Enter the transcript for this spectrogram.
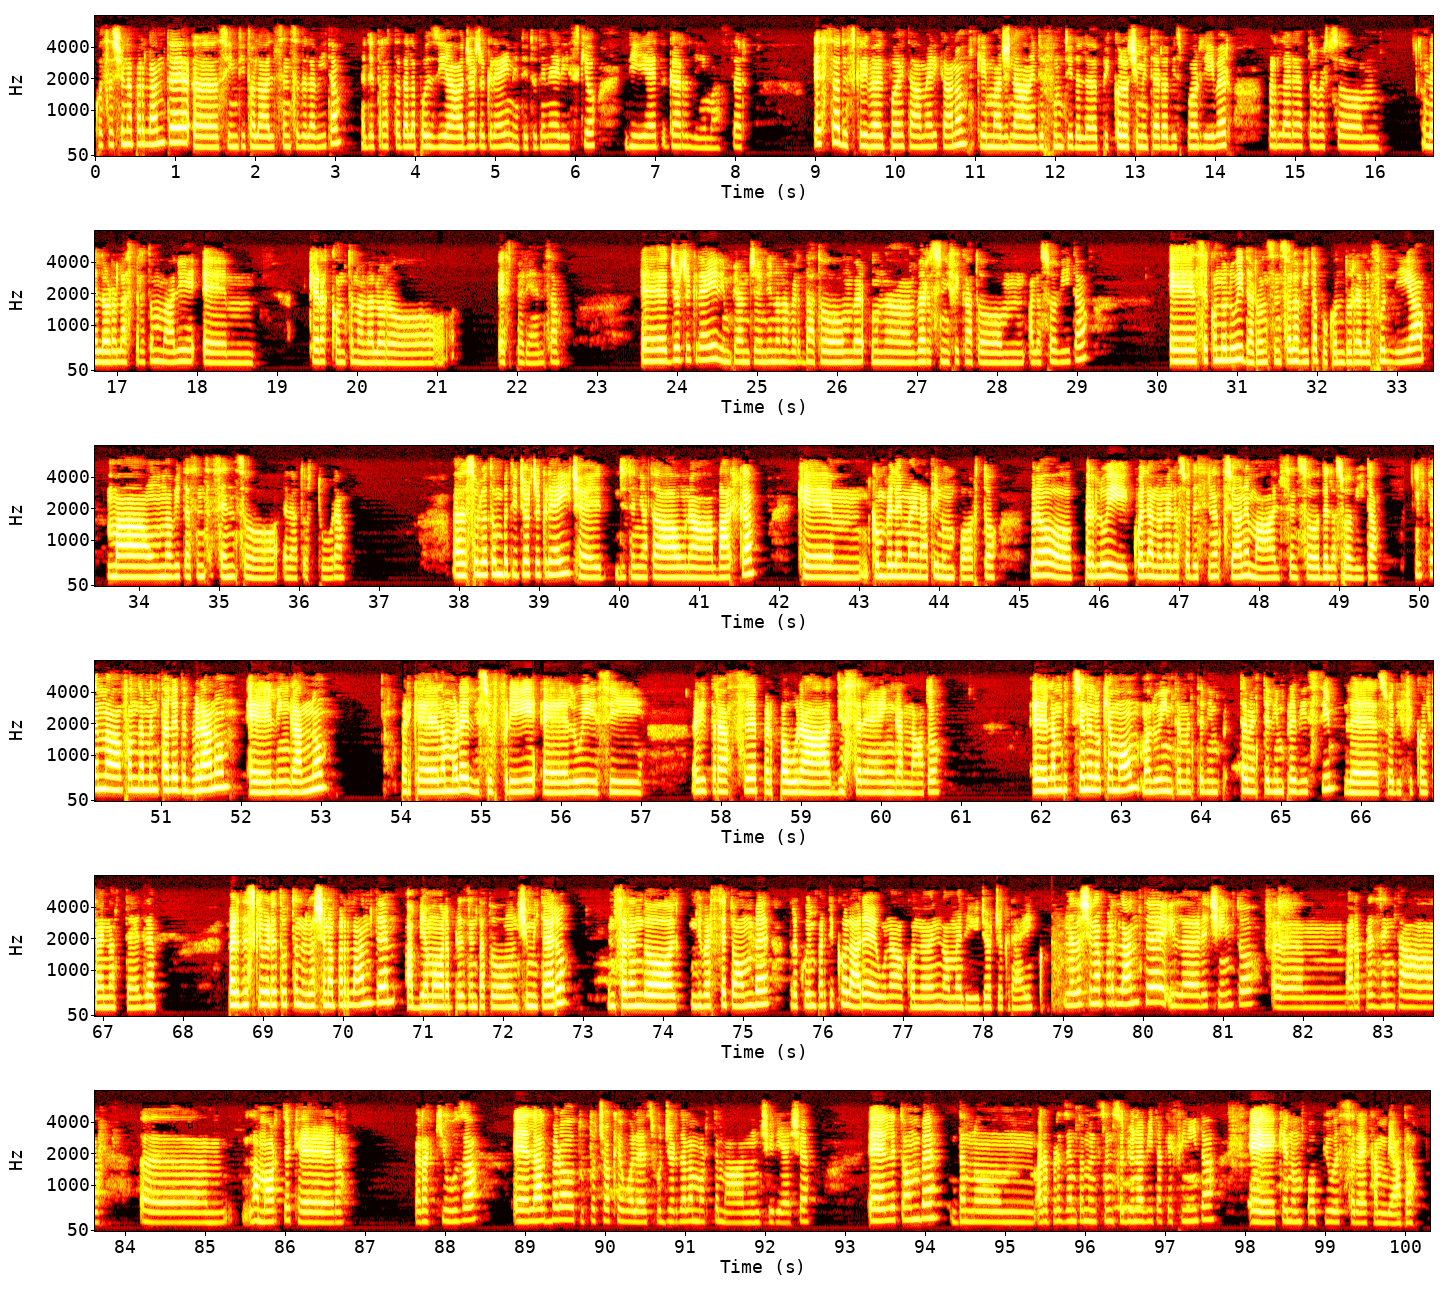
Questa scena parlante eh, si intitola Il senso della vita ed è tratta dalla poesia George Gray, Nettitudine e rischio di Edgar Lee Master. Essa descrive il poeta americano che immagina i defunti del piccolo cimitero di Spoon River parlare attraverso um, le loro lastre tombali e, um, che raccontano la loro esperienza. E George Gray rimpiange di non aver dato un, ver- un vero significato um, alla sua vita e secondo lui dare un senso alla vita può condurre alla follia, ma una vita senza senso è la tortura. Uh, sulla tomba di George Gray c'è disegnata una barca che, um, con vele immainate in un porto, però per lui quella non è la sua destinazione, ma il senso della sua vita. Il tema fondamentale del brano è l'inganno, perché l'amore gli si offrì e lui si ritrasse per paura di essere ingannato. E l'ambizione lo chiamò, ma lui temette, temette gli imprevisti, le sue difficoltà inattese. Per descrivere tutto nella scena parlante abbiamo rappresentato un cimitero, inserendo diverse tombe, tra cui in particolare una con il nome di George Gray. Nella scena parlante il recinto ehm, rappresenta ehm, la morte che era racchiusa e l'albero tutto ciò che vuole sfuggire dalla morte ma non ci riesce. E le tombe danno, mm, rappresentano il senso di una vita che è finita e che non può più essere cambiata.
